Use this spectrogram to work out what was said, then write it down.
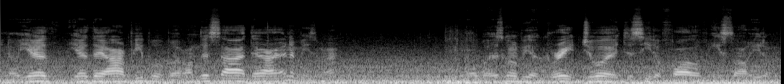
You know, yeah, yeah, they are people, but on this side, there are enemies, man. You know, but it's going to be a great joy to see the fall of Esau, Edom.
